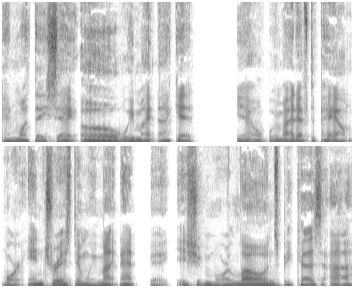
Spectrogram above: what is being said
and what they say, oh, we might not get, you know, we might have to pay out more interest and we might not uh, issue more loans because uh,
